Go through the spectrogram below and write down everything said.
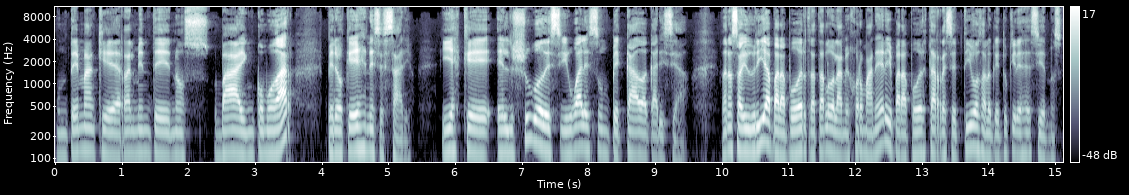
un tema que realmente nos va a incomodar, pero que es necesario. Y es que el yugo desigual es un pecado acariciado. Danos sabiduría para poder tratarlo de la mejor manera y para poder estar receptivos a lo que tú quieres decirnos.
